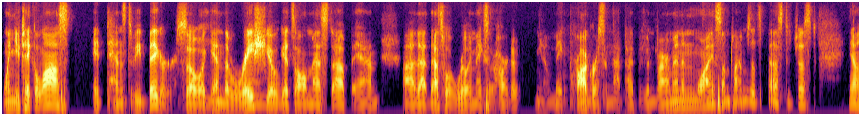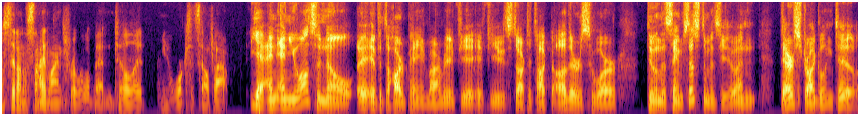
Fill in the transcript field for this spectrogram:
when you take a loss, it tends to be bigger. So again, the ratio Mhm. gets all messed up, and uh, that that's what really makes it hard to you know make progress in that type of environment, and why sometimes it's best to just you know sit on the sidelines for a little bit until it you know works itself out. Yeah, and, and you also know if it's a hard paying environment, if you if you start to talk to others who are doing the same system as you and they're struggling too,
